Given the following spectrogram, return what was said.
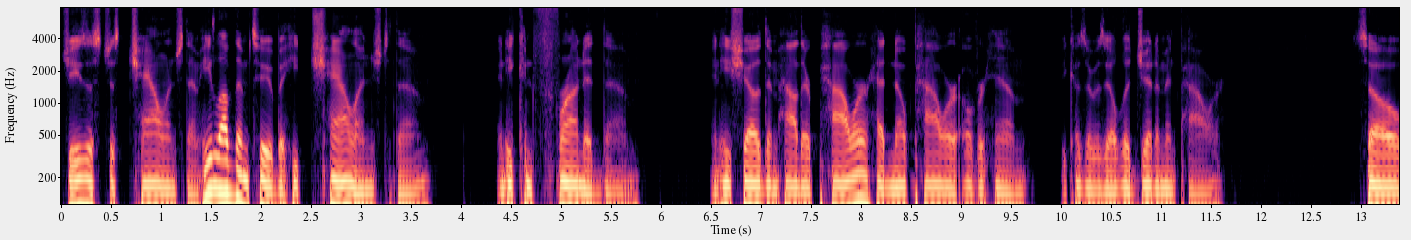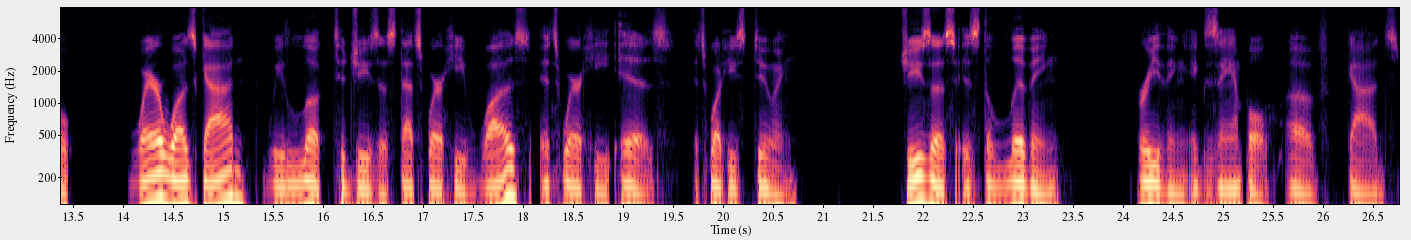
Jesus just challenged them. He loved them too, but he challenged them and he confronted them and he showed them how their power had no power over him because it was illegitimate power. So, where was God? We look to Jesus. That's where he was, it's where he is, it's what he's doing. Jesus is the living, breathing example of God's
